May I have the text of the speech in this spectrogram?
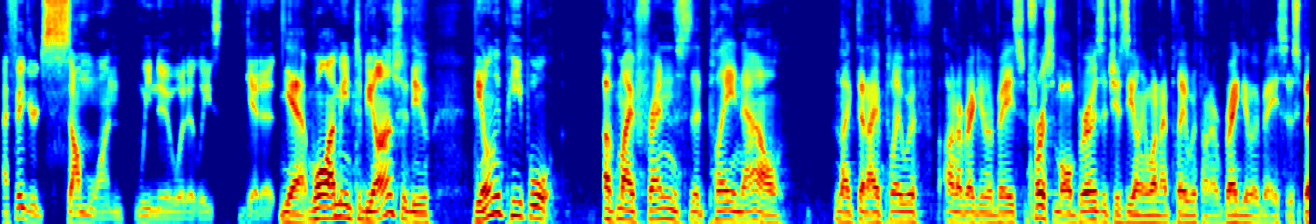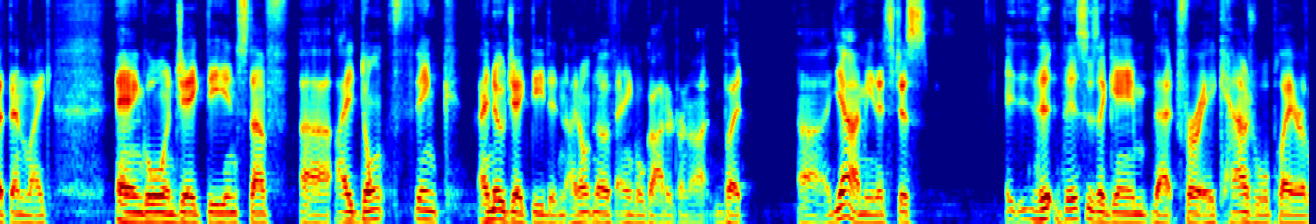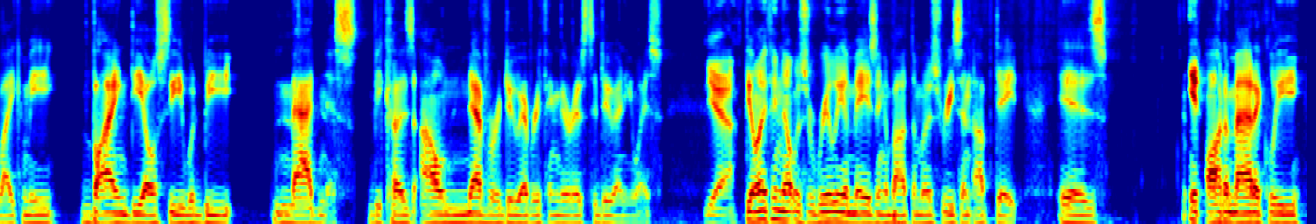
I figured someone we knew would at least get it. Yeah. Well, I mean, to be honest with you, the only people of my friends that play now, like that I play with on a regular basis, first of all, Brozic is the only one I play with on a regular basis. But then, like Angle and Jake D and stuff, uh, I don't think, I know Jake D didn't. I don't know if Angle got it or not. But uh, yeah, I mean, it's just, th- this is a game that for a casual player like me, buying DLC would be madness because I'll never do everything there is to do, anyways. Yeah. The only thing that was really amazing about the most recent update is it automatically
